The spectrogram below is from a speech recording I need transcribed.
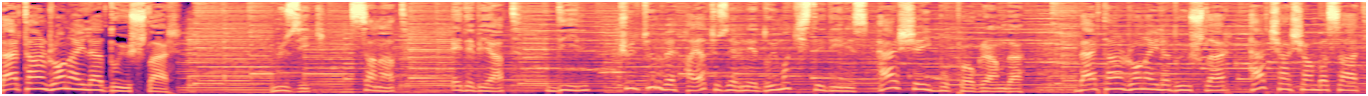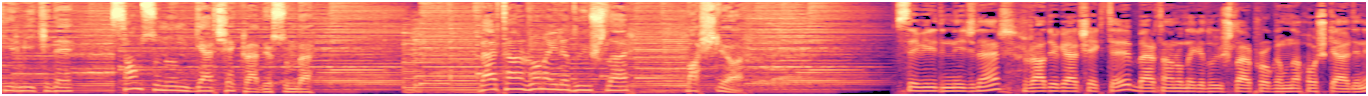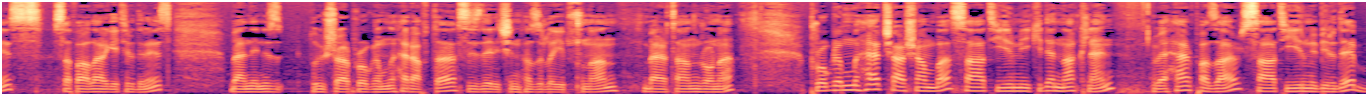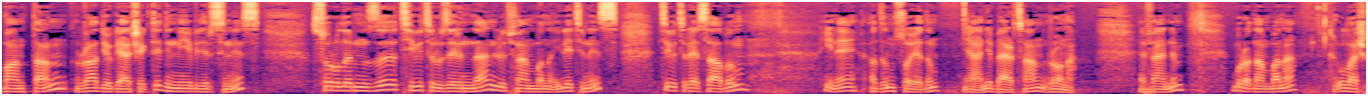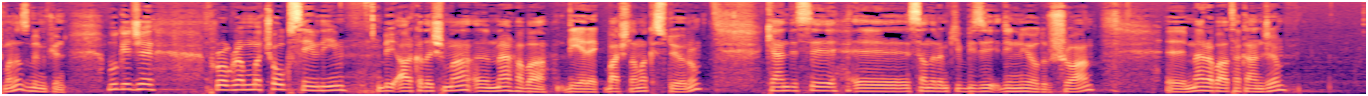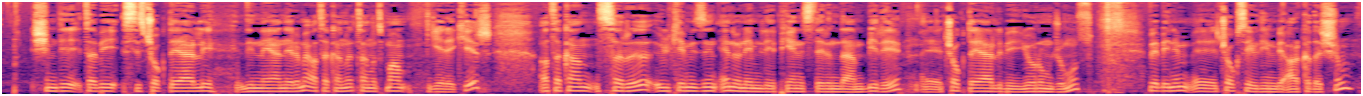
Bertan Ronayla Duyuşlar Müzik, sanat, edebiyat, dil, kültür ve hayat üzerine duymak istediğiniz her şey bu programda. Bertan Ronayla Duyuşlar her çarşamba saat 22'de Samsun'un Gerçek Radyosu'nda. Bertan Ronayla Duyuşlar başlıyor. Sevgili dinleyiciler, Radyo Gerçek'te Bertan Rona ile Duyuşlar programına hoş geldiniz. Safalar getirdiniz. Bendeniz Duyuşlar programını her hafta sizler için hazırlayıp sunan Bertan Rona. Programımı her çarşamba saat 22'de naklen ve her pazar saat 21'de banttan Radyo Gerçek'te dinleyebilirsiniz. Sorularınızı Twitter üzerinden lütfen bana iletiniz. Twitter hesabım yine adım soyadım yani Bertan Rona. Efendim buradan bana ulaşmanız mümkün. Bu gece programıma çok sevdiğim bir arkadaşıma e, merhaba diyerek başlamak istiyorum. Kendisi e, sanırım ki bizi dinliyordur şu an. E, merhaba Atakan'cığım. Şimdi tabii siz çok değerli dinleyenlerime Atakan'ı tanıtmam gerekir. Atakan Sarı ülkemizin en önemli piyanistlerinden biri. E, çok değerli bir yorumcumuz ve benim e, çok sevdiğim bir arkadaşım.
